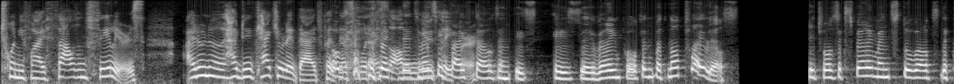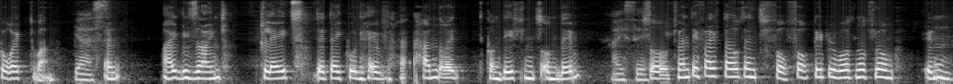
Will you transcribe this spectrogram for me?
25,000 failures. I don't know how do you calculate that, but okay. that's what I saw the, the the newspaper. 25,000 is, is uh, very important, but not failures. It was experiments towards the correct one. Yes. And I designed plates that I could have 100 conditions on them I see. So 25,000 for four people was not long. In, mm.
